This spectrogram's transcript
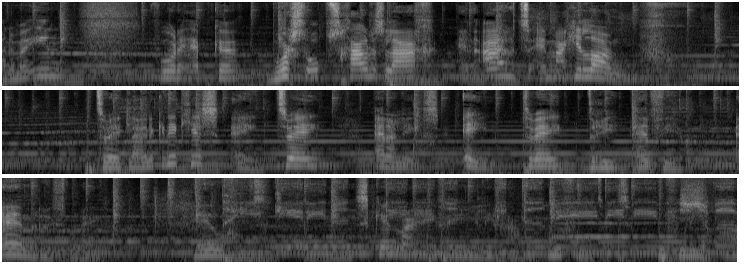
Adem maar in. Voor de epke. Borst op, schouders laag. En uit. En maak je lang. Twee kleine knikjes. 1, 2 en naar links. 1, 2, 3 en 4. En rust maar even. Heel goed. Scan maar even in je lichaam. Hoe voelt het? Hoe voelen je armen?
